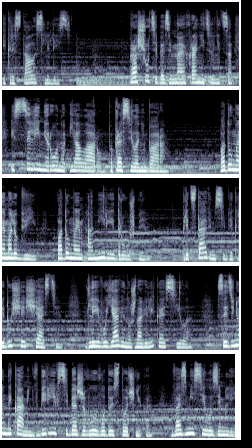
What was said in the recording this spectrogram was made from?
и кристаллы слились. «Прошу тебя, земная хранительница, исцели Мирону и Алару», — попросила Нибара. «Подумаем о любви, подумаем о мире и дружбе. Представим себе грядущее счастье. Для его яви нужна великая сила. Соединенный камень, вбери в себя живую воду источника — Возьми силу земли,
